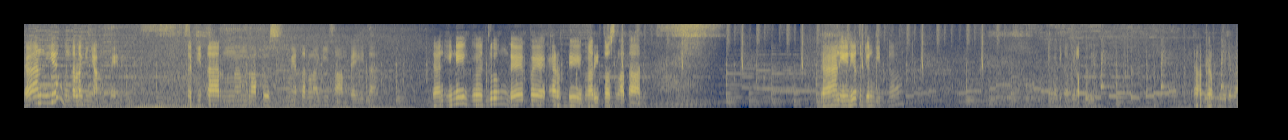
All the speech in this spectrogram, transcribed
Dan ya bentar lagi nyampe nih sekitar 600 meter lagi sampai kita. Dan ini gedung DPRD Barito Selatan. Dan ini dia tujuan kita. Coba kita belok dulu ya. Kita belok dulu coba.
